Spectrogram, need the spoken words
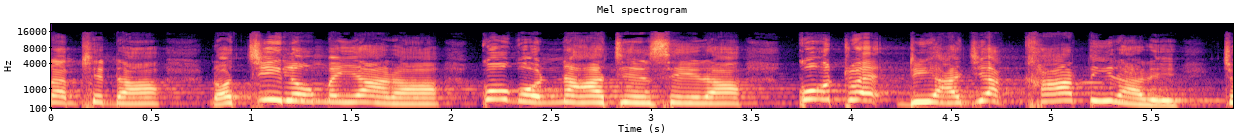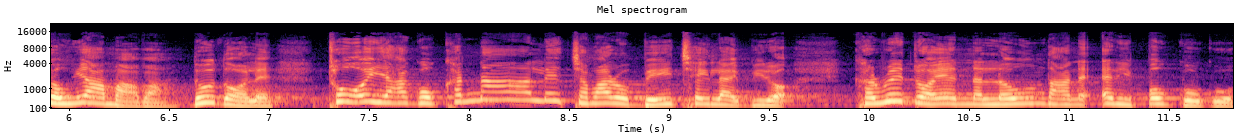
လန့်ဖြစ်တာတော့ကြည်လို့မရတာကိုယ့်ကိုနာကျင်စေတာကိုယ့်အတွက်ဒီဟာကြီးကခါးသီးတာတွေကြုံရမှာပါသို့တော်လဲထိုအရာကိုခဏလေးကျမတို့ဘေးချိတ်လိုက်ပြီးတော့ခရစ်တော်ရဲ့နှလုံးသားနဲ့အဲ့ဒီပုံကိုယ်ကို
